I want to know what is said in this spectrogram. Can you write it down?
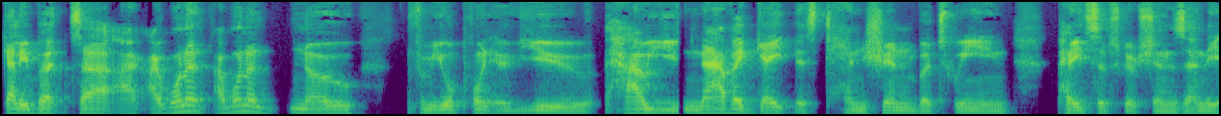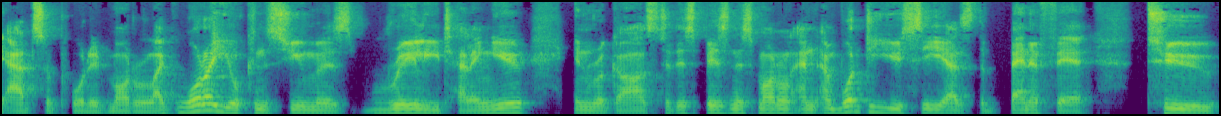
Kelly. But uh, I want to I want to know from your point of view, how you navigate this tension between paid subscriptions and the ad supported model. Like, what are your consumers really telling you in regards to this business model? And, and what do you see as the benefit to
